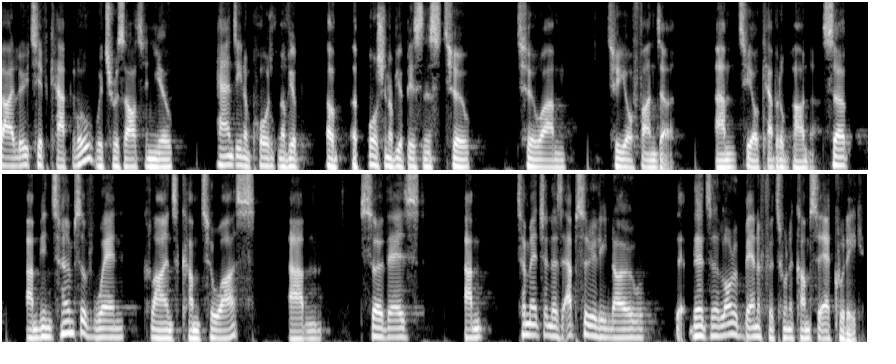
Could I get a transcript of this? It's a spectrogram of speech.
dilutive capital, which results in you handing a portion of your a, a portion of your business to to um to your funder, um, to your capital partner. So, um, in terms of when clients come to us, um, so there's um, to mention there's absolutely no there's a lot of benefits when it comes to equity.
